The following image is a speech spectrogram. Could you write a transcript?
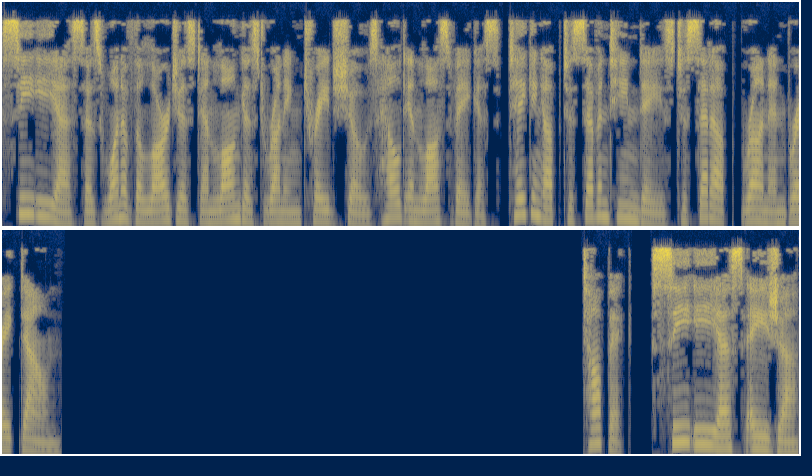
CES is one of the largest and longest-running trade shows held in Las Vegas, taking up to 17 days to set up, run and break down. CES Asia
